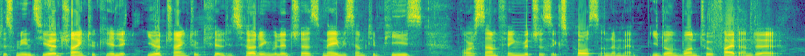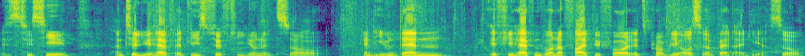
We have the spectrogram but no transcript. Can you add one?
This means you're trying to kill you're trying to kill his herding villagers, maybe some TPs or something which is exposed on the map. You don't want to fight under his TC until you have at least 50 units. So and even then if you haven't won a fight before, it's probably also a bad idea. So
